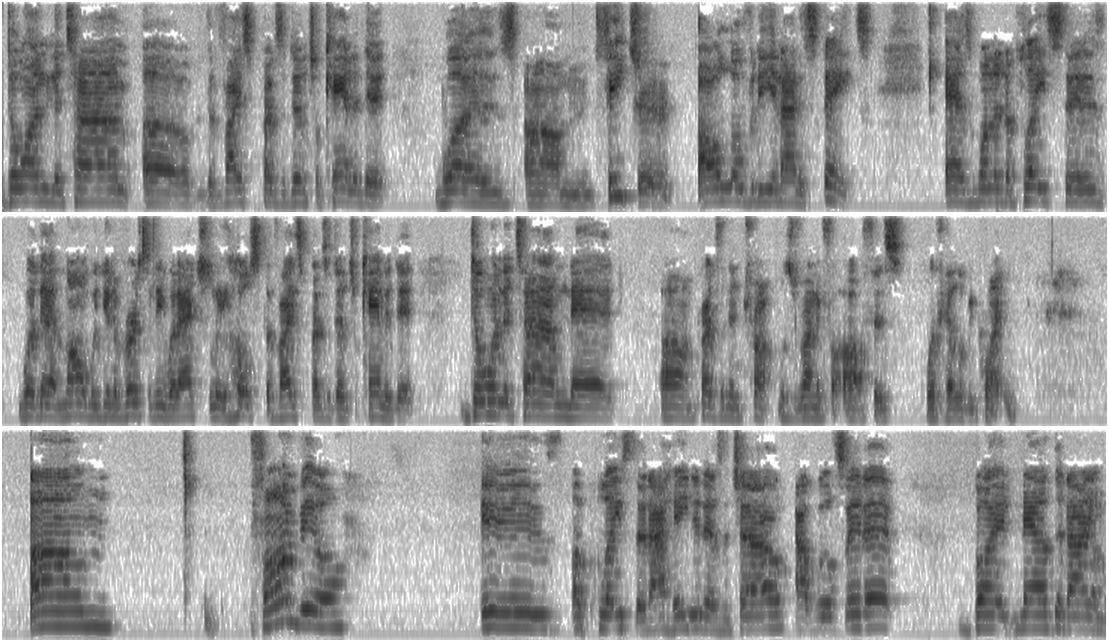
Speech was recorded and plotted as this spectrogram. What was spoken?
during the time of the vice presidential candidate, was um, featured all over the United States as one of the places where that Longwood University would actually host the vice presidential candidate during the time that um, President Trump was running for office with Hillary Clinton. Um, Farmville is a place that I hated as a child. I will say that. But now that I am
